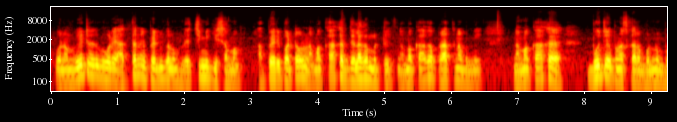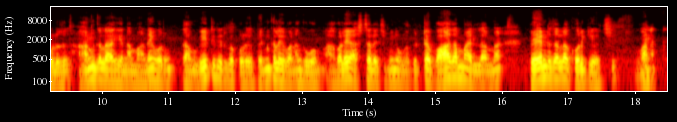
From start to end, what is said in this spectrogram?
இப்போ நம்ம வீட்டில் இருக்கக்கூடிய அத்தனை பெண்களும் லட்சுமிக்கு சமம். அப்பேற்பட்டவள் நமக்காக திலகமிட்டு நமக்காக பிரார்த்தனை பண்ணி நமக்காக பூஜை புனஸ்காரம் பண்ணும் பொழுது ஆண்களாகிய நம்ம அனைவரும் தம் வீட்டில் இருக்கக்கூடிய பெண்களை வணங்குவோம். அவளே அஷ்டலட்சுமின்னு உங்ககிட்ட வாதமாக இல்லாமல் வேண்டுதலாக கோரிக்கை வச்சு வணக்கம்.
